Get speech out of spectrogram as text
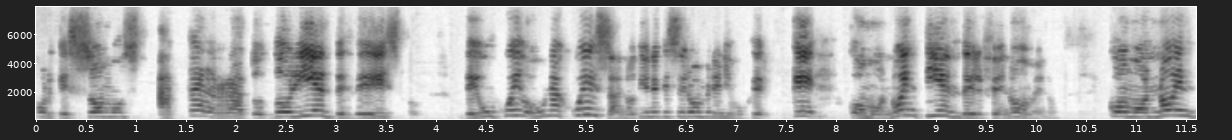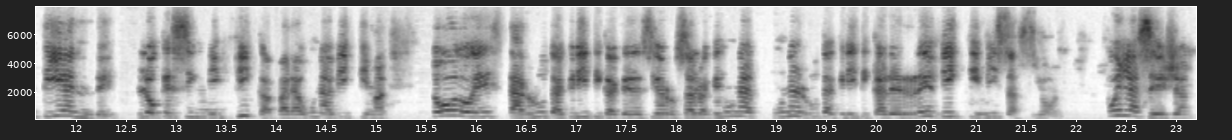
porque somos a cada rato dolientes de esto, de un juego, una jueza, no tiene que ser hombre ni mujer, que como no entiende el fenómeno, como no entiende lo que significa para una víctima toda esta ruta crítica que decía Rosalba, que es una, una ruta crítica de revictimización, pues la sellan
